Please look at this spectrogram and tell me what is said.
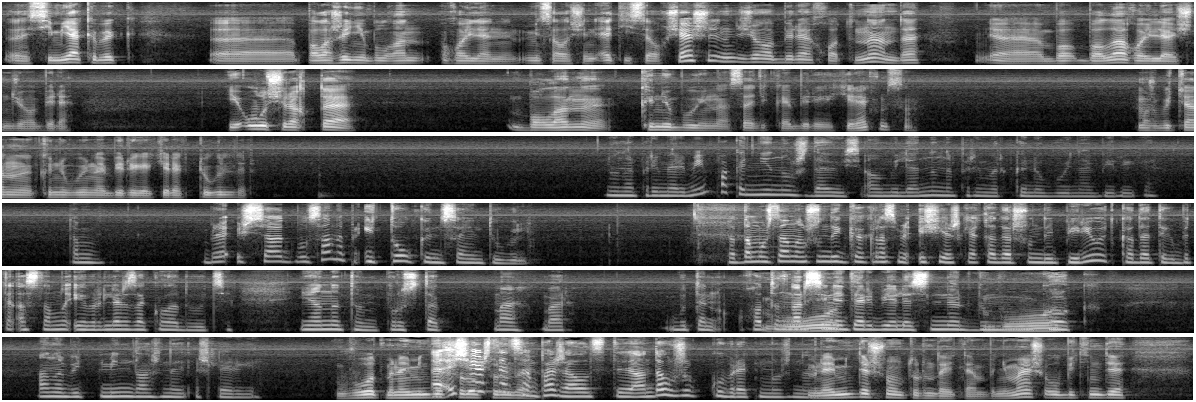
э, семья кебек э, положение булган гаиләне, мисал өчен, әтисе акча өчен җавап бирә, хатыны анда ба- бала гаилә өчен җавап бирә. и ол шырақта баланы күні бойына садикқа беруге керекмісің может быть аны күні бойына беруге керек түгілдір ну например мен пока не нуждаюсь а у миляны ну, например күні бойына беруге там бірақ үш сағат болса например и то күн сайын түгіл. Потому что аның шундай как раз үш яшька қадар шундай период когда тек бүтін основной эбрелер закладываются. И аны там просто так, мә бар бүтін хатындар сені тәрбиелесіндер думаю «Ну, как? Аны бит мин должна эшләргә. Вот, менә мин дә А 3 шуның турында. пожалуйста, анда уже күбрәк можно. Менә мин дә шуның турында әйтәм, понимаешь? Ул бит инде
